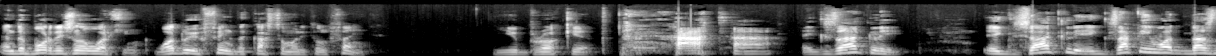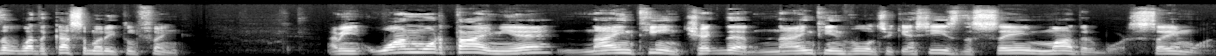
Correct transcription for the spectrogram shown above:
and the board is not working. What do you think the customer will think? You broke it. exactly. Exactly. Exactly what does the what the customer it will think. I mean, one more time, yeah? 19, check that, 19 volts. You can see it's the same motherboard, same one.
